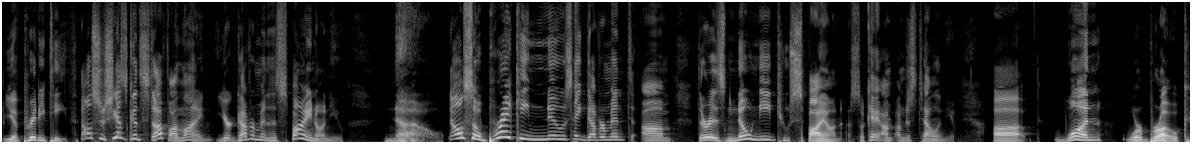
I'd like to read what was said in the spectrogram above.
you have pretty teeth. Also, she has good stuff online. Your government is spying on you. No. Also, breaking news. Hey, government. Um, there is no need to spy on us. Okay, I'm I'm just telling you. Uh, one we're broke.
